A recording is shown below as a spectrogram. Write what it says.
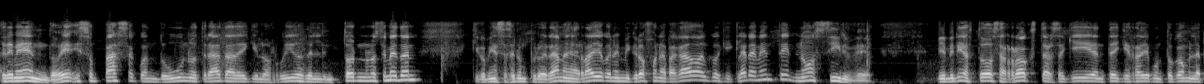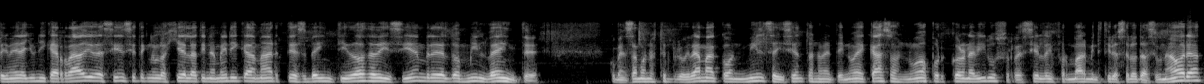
Tremendo, ¿eh? eso pasa cuando uno trata de que los ruidos del entorno no se metan, que comienza a hacer un programa de radio con el micrófono apagado, algo que claramente no sirve. Bienvenidos todos a Rockstars aquí en txradio.com, la primera y única radio de ciencia y tecnología de Latinoamérica, martes 22 de diciembre del 2020. Comenzamos nuestro programa con 1.699 casos nuevos por coronavirus, recién lo informó el Ministerio de Salud hace una hora.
